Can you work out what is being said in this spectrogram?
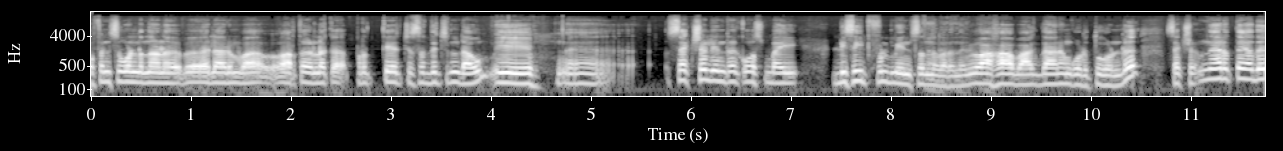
ഒഫൻസ് കൊണ്ടെന്നാണ് എല്ലാവരും വാർത്തകളിലൊക്കെ പ്രത്യേകിച്ച് ശ്രദ്ധിച്ചിട്ടുണ്ടാവും. ഈ sexual intercourse by deceitful means എന്ന് പറയുന്നത് വിവാഹ വാഗ്ദാനം കൊടുത്തുകൊണ്ട് സെക്ഷൻ നേരത്തെ അത്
